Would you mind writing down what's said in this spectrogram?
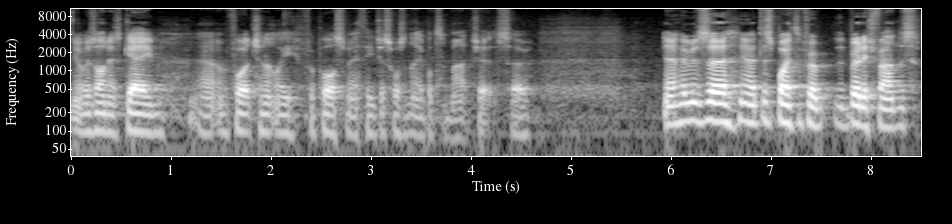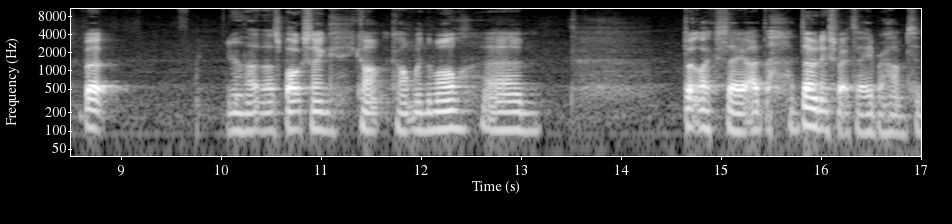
you know, was on his game, uh, unfortunately for Paul Smith, he just wasn't able to match it. So, yeah, it was uh, you know disappointing for the British fans, but you know that, that's boxing. You can't can't win them all. Um, but like I say, I, I don't expect Abraham to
